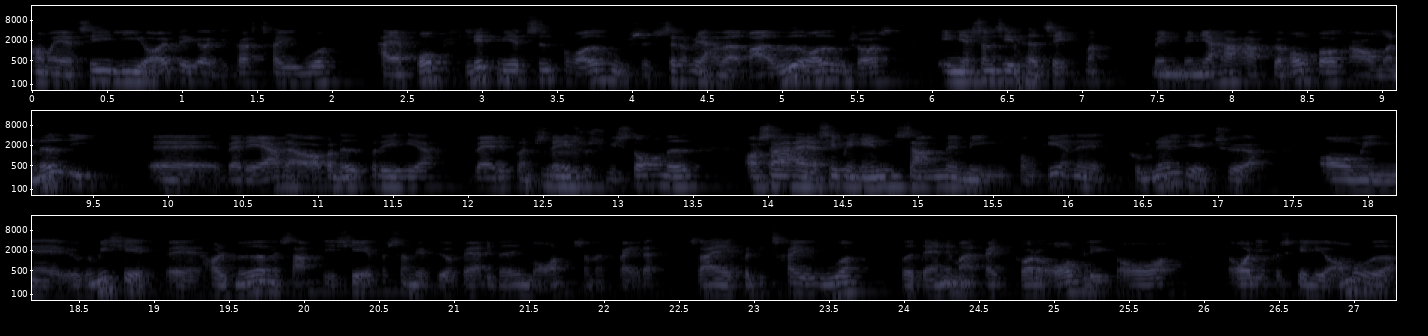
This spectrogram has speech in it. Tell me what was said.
kommer jeg til lige i øjeblikket, og de første tre uger, har jeg brugt lidt mere tid på rådhuset, selvom jeg har været meget ude af rådhuset også, end jeg sådan set havde tænkt mig. Men, men jeg har haft behov for at grave mig ned i, øh, hvad det er, der er op og ned på det her. Hvad er det for en status, mm. vi står med? Og så har jeg simpelthen sammen med min fungerende kommunaldirektør og min øh, økonomichef øh, holdt møder med samtlige chefer, som jeg bliver færdig med i morgen, som er fredag. Så har jeg på de tre uger fået dannet mig et rigtig godt overblik over, over de forskellige områder.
